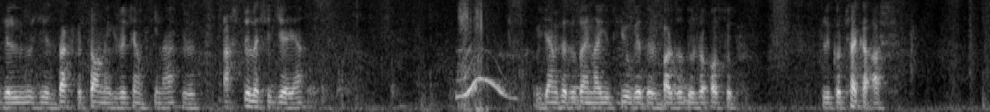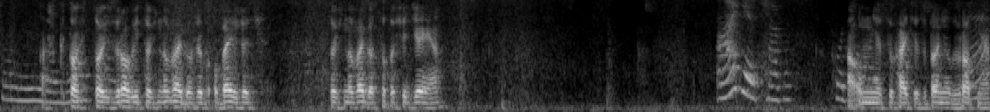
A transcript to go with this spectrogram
Wielu ludzi jest zachwyconych życiem w Chinach, że aż tyle się dzieje. Widziałem, że tutaj na YouTubie też bardzo dużo osób tylko czeka, aż aż ktoś coś zrobi, coś nowego, żeby obejrzeć coś nowego, co to się dzieje. A u mnie, słuchajcie, zupełnie odwrotnie.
